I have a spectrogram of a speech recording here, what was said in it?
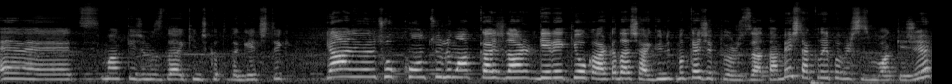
Evet. Makyajımızda ikinci katı da geçtik. Yani böyle çok kontürlü makyajlar gerek yok arkadaşlar. Günlük makyaj yapıyoruz zaten. 5 dakikada yapabilirsiniz bu makyajı.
